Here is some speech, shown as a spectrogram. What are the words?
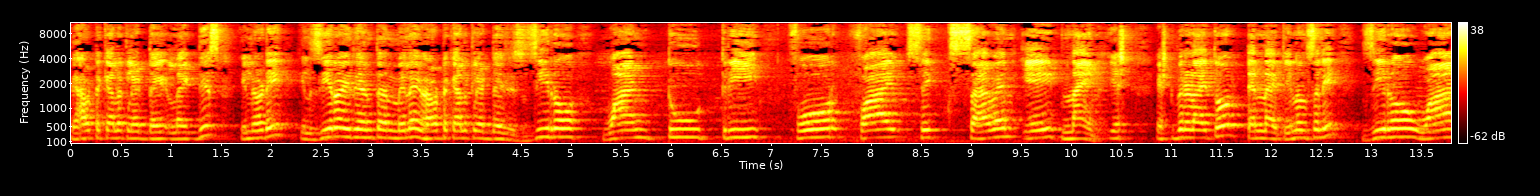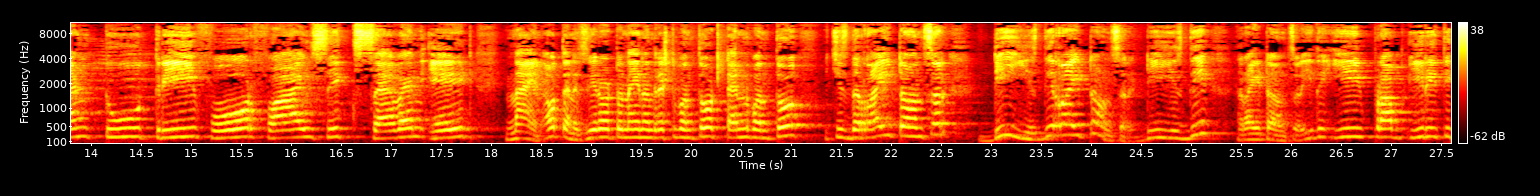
we have to calculate like this ಇಲ್ಲಿ ನೋಡಿ, ಇಲ್ಲಿ ಝೀರೋ ಇದೆ ಅಂತ ಅಂದ್ಮೇಲೆ we have to calculate the this zero one two three four five six seven eight nine ಎಷ್ಟು? ಎಷ್ಟು ಬಿರಡ್ ಆಯ್ತು ಟೆನ್ ಆಯ್ತು. ಇನ್ನೊಂದ್ಸಲಿ zero one two three four five six seven eight nine ಹೌದಾನೆ? ಜೀರೋ ಟು ನೈನ್ ಅಂದ್ರೆ ಎಷ್ಟು ಬಂತು? ಟೆನ್ ಬಂತು which is the right answer D is the right answer D is the right answer ಇದು ಈ ಪ್ರಾಬ್ ಈ ರೀತಿ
